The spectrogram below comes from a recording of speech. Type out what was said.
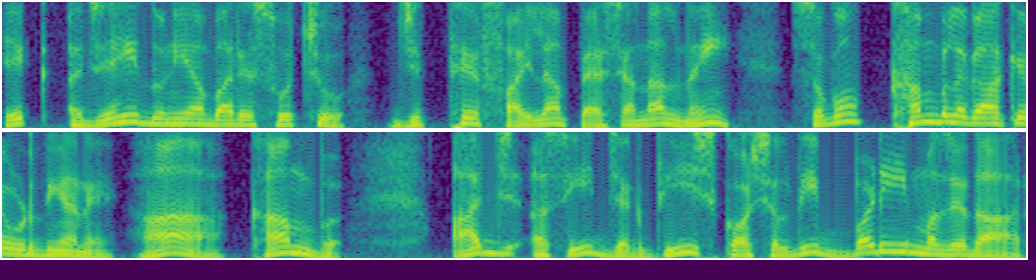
ਇੱਕ ਅਜਿਹੀ ਦੁਨੀਆ ਬਾਰੇ ਸੋਚੋ ਜਿੱਥੇ ਫਾਈਲਾਂ ਪੈਸਿਆਂ ਨਾਲ ਨਹੀਂ, ਸਗੋਂ ਖੰਭ ਲਗਾ ਕੇ ਉੱਡਦੀਆਂ ਨੇ। ਹਾਂ, ਖੰਭ। ਅੱਜ ਅਸੀਂ ਜਗਦੀਸ਼ ਕੌਸ਼ਲ ਦੀ ਬੜੀ ਮਜ਼ੇਦਾਰ,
